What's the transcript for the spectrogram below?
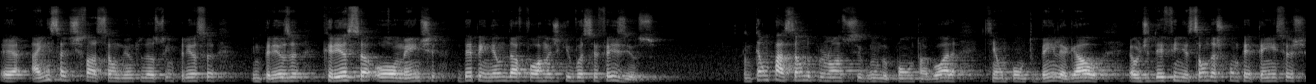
é, a insatisfação dentro da sua empresa, empresa cresça ou aumente, dependendo da forma de que você fez isso. Então, passando para o nosso segundo ponto agora, que é um ponto bem legal, é o de definição das competências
